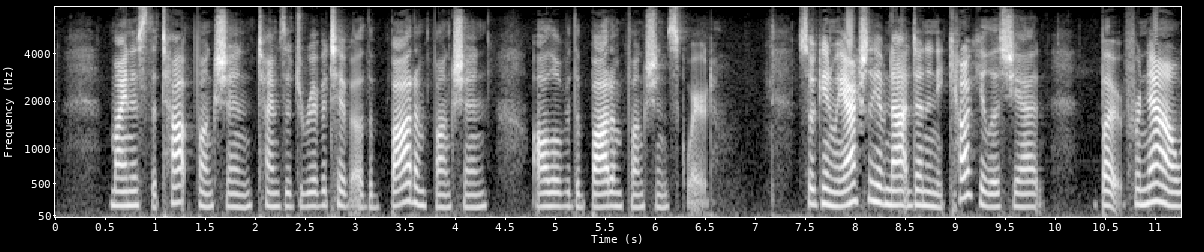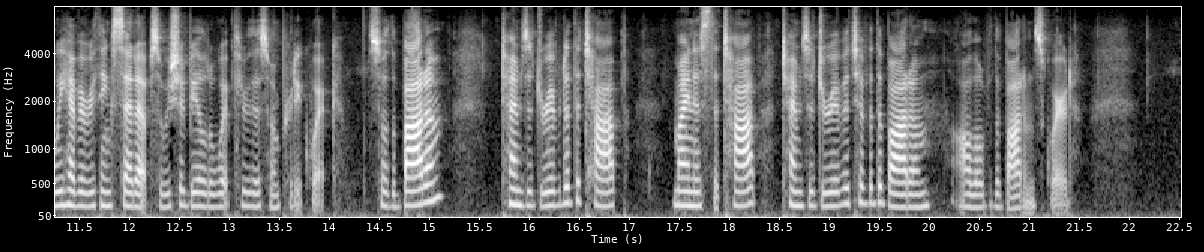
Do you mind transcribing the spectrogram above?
minus the top function times the derivative of the bottom function all over the bottom function squared. So again, we actually have not done any calculus yet, but for now we have everything set up, so we should be able to whip through this one pretty quick. So the bottom times the derivative of the top minus the top times the derivative of the bottom all over the bottom squared.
